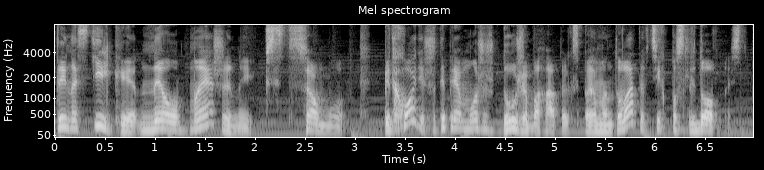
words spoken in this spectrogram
ти настільки необмежений в цьому підході, що ти прям можеш дуже багато експериментувати в цих послідовностях.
